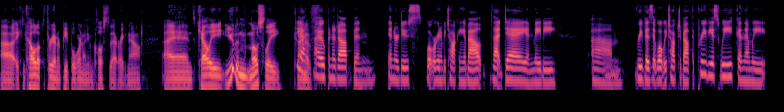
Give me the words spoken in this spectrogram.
uh, it can hold up to 300 people. We're not even close to that right now. And Kelly, you've been mostly kind yeah. of I open it up and introduce what we're going to be talking about that day, and maybe um, revisit what we talked about the previous week, and then we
